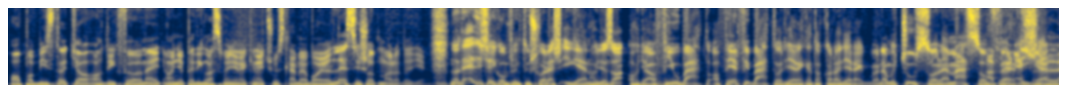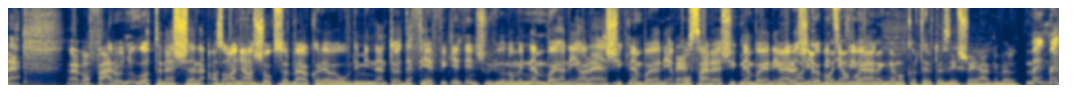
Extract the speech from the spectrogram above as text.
Apa biztatja, addig fölmegy, anya pedig azt mondja neki, ne csúsz le, mert bajod lesz, és ott marad a gyerek. Na de ez is egy konfliktus forrás, igen, hogy, az a, hogy a fiú bátor, a férfi bátor gyereket akar a gyerekből. Nem, hogy csúszol le, másszon Hát föl, persze. essen le. A fáról nyugodtan essen le. Az anya Mhm. sokszor meg akarja óvni mindentől. De férfiként én is úgy gondolom, hogy nem baj, ha néha leesik, nem baj, ha néha Persze. pofára esik, nem baj, ha néha Anya, elesik a anya, biciklivel. anya meg nem akar kötözésre járni vele. Meg, meg,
